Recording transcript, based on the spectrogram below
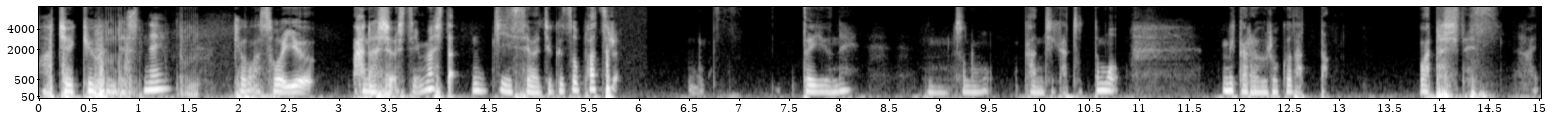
ー、あ、19分ですね。今日はそういう話をしていました人生はジグゾーパズルというね、うん、その感じがとっても目から鱗だった。私です、はい、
